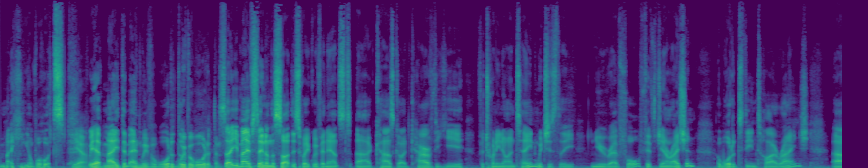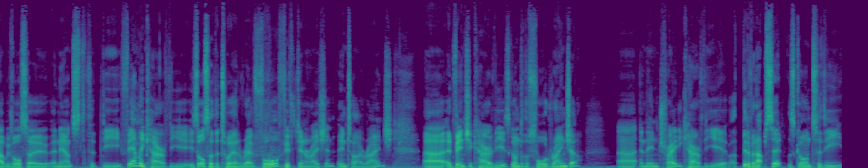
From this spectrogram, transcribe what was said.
making awards. Yeah. we have made them and we've awarded them. We've awarded them. So you may have seen on the site this week we've announced uh, Cars Guide Car of the Year for 2019, which is the new RAV4 fifth generation, awarded to the entire range. Uh, we've also announced that the Family Car of the Year is also the Toyota RAV4 fifth generation, entire range. Uh, Adventure Car of the Year has gone to the Ford Ranger. Uh, and then Tradie Car of the Year, a bit of an upset, has gone to the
